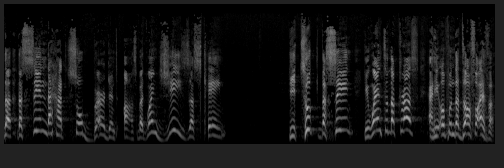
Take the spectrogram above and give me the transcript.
the, the sin that had so burdened us. But when Jesus came, he took the sin, he went to the cross, and he opened the door forever.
